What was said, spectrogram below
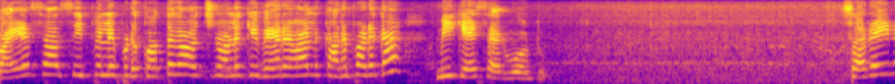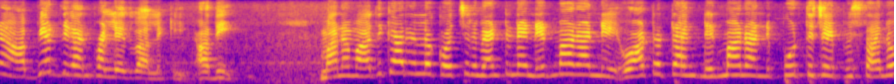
వైఎస్ఆర్సీపీలో ఇప్పుడు కొత్తగా వచ్చిన వాళ్ళకి వేరే వాళ్ళు కనపడక మీకేశారు ఓటు. సరైన అభ్యర్థి కనపడలేదు వాళ్ళకి అది. మనం అధికారంలోకి వచ్చిన వెంటనే నిర్మాణాన్ని వాటర్ ట్యాంక్ నిర్మాణాన్ని పూర్తి చేపిస్తాను.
